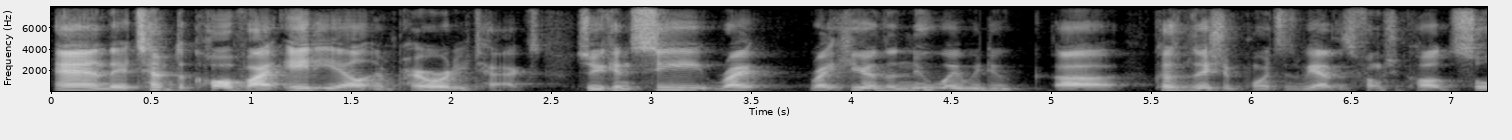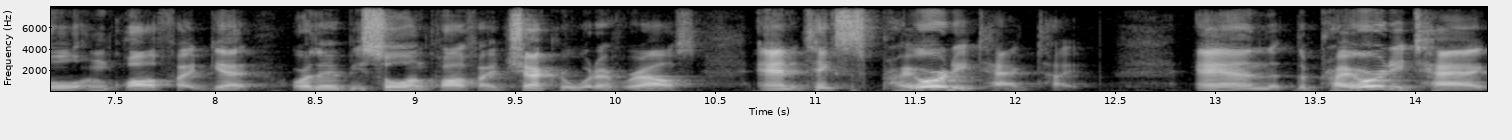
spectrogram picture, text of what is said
and they attempt to call via ADL and priority tags. So you can see right, right here, the new way we do uh, customization points is we have this function called sol unqualified get, or there'd be sol unqualified check or whatever else, and it takes this priority tag type. And the priority tag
